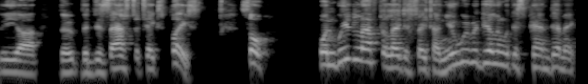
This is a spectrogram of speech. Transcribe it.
the, uh, the the disaster takes place. So when we left the legislature, I knew we were dealing with this pandemic.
